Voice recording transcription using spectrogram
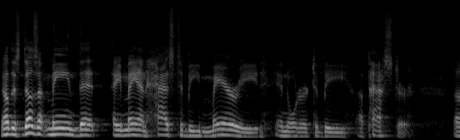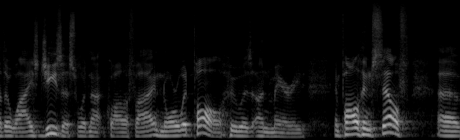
Now, this doesn't mean that a man has to be married in order to be a pastor. Otherwise, Jesus would not qualify, nor would Paul, who was unmarried. And Paul himself uh,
